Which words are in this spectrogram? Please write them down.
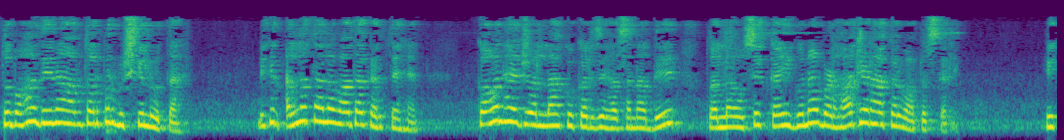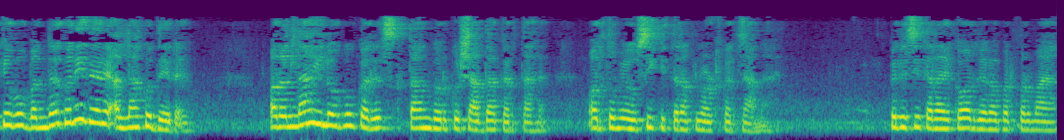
تو وہاں دینا عام طور پر مشکل ہوتا ہے۔ لیکن اللہ تعالیٰ وعدہ کرتے ہیں، کون ہے جو اللہ کو قرض حسنا دے، تو اللہ اسے کئی گنا بڑھا چڑھا کر واپس کرے۔ کیونکہ وہ بندے کو نہیں دے رہے، اللہ کو دے رہے۔ اور اللہ ہی لوگوں کا رسک تنگ اور کشادہ کرتا ہے، اور تمہیں اسی کی طرف لوٹ کر جانا ہے۔ پھر اسی طرح ایک اور جگہ پر فرمایا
